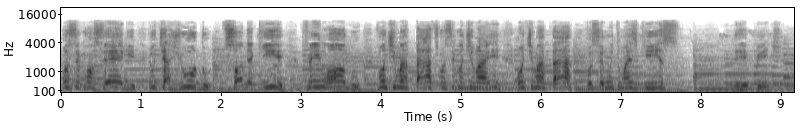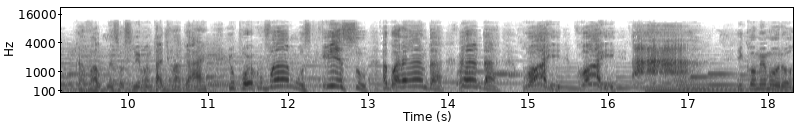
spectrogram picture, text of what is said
você consegue, eu te ajudo, sobe aqui, vem logo, vão te matar se você continuar aí, vão te matar, você é muito mais do que isso. De repente, o cavalo começou a se levantar devagar e o porco: Vamos, isso, agora anda, anda, corre, corre, ah! E comemorou.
